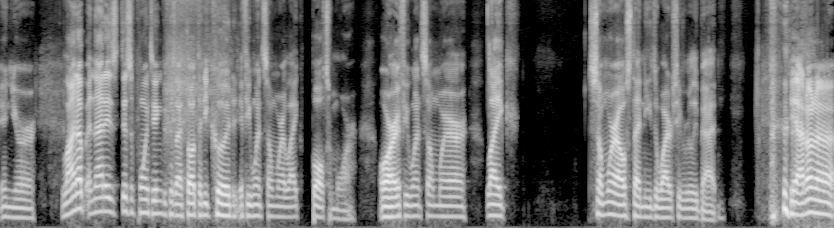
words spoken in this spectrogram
in your lineup, and that is disappointing because I thought that he could if he went somewhere like Baltimore or if he went somewhere like somewhere else that needs a wide receiver really bad. yeah, I don't uh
